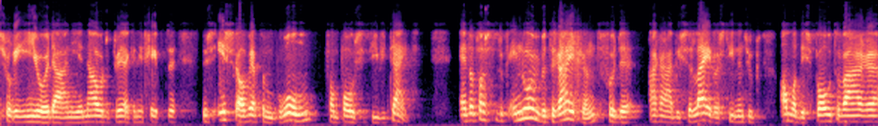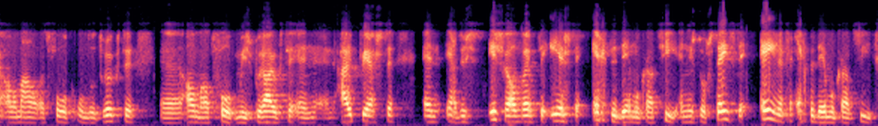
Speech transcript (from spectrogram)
sorry, in Jordanië, nauwelijks werk in Egypte. Dus Israël werd een bron van positiviteit. En dat was natuurlijk enorm bedreigend voor de Arabische leiders, die natuurlijk allemaal despoten waren, allemaal het volk onderdrukten, uh, allemaal het volk misbruikten en, en uitpersten. En ja, dus Israël werd de eerste echte democratie en is nog steeds de enige echte democratie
